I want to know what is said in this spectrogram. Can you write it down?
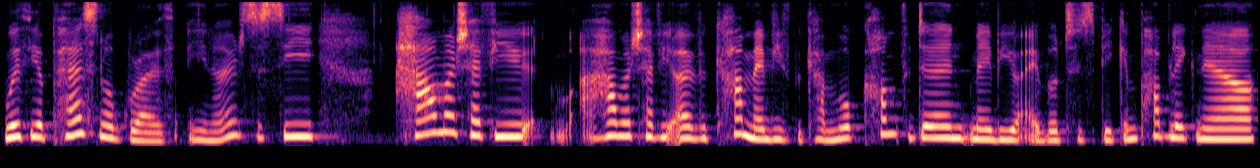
with your personal growth you know to see how much have you how much have you overcome? Maybe you've become more confident. Maybe you're able to speak in public now.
